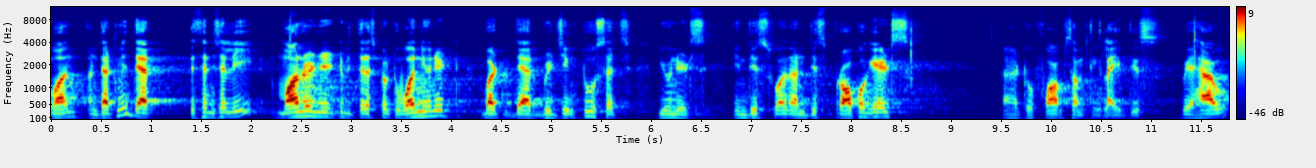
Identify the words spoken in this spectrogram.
one and that means they are essentially monodentate with respect to one unit, but they are bridging two such units in this one and this propagates uh, to form something like this. We have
